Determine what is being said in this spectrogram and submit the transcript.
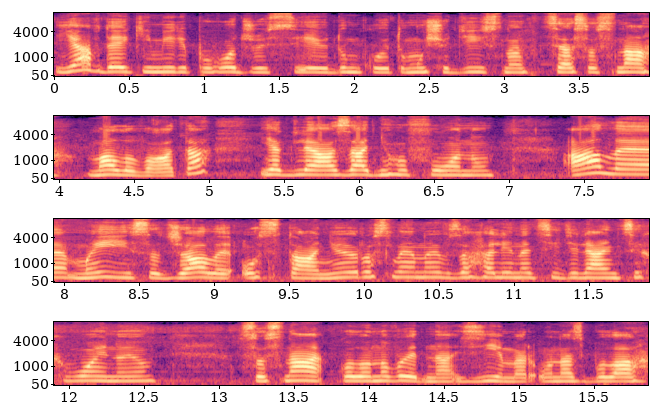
Я в деякій мірі погоджуюсь з цією думкою, тому що дійсно ця сосна маловата, як для заднього фону. Але ми її саджали останньою рослиною взагалі на цій ділянці хвойною. Сосна колоновидна Зімер у нас була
